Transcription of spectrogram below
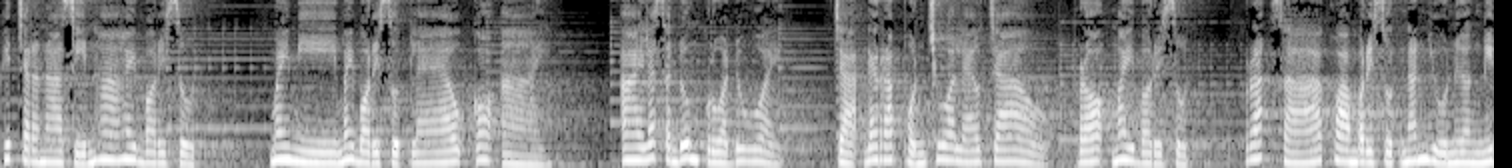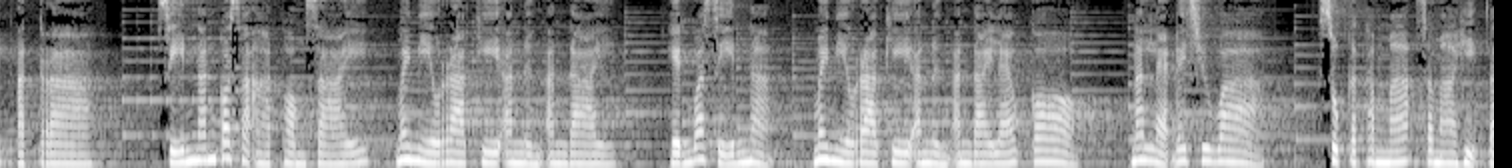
พิจารณาศีลห้าให้บริสุทธิ์ ไม่มีไม่บริสุทธิ์แล้วก็อาย อายและสะดุ้งกลัวด้วย จะได้รับผลชั่วแล้วเจ้า เพราะไม่บริสุทธิ์ รักษาความบริสุทธิ์นั้นอยู่เนืองนิดอัตรา ศีลนั้นก็สะอาดผ่องใส ไม่มีราคีอันหนึ่งอันใด เห็นว่าศีลน่ะ ไม่มีราคีอันหนึ่งอันใดแล้วก็ นั่นแหละได้ชื่อว่า สุขธรรมะสมาหิต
